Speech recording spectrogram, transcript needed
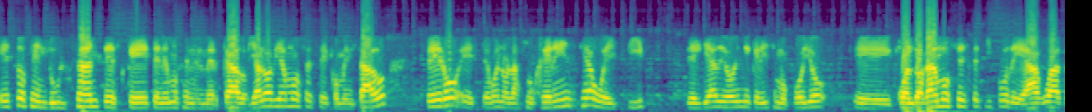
estos endulzantes que tenemos en el mercado. Ya lo habíamos este, comentado, pero este, bueno, la sugerencia o el tip del día de hoy, mi queridísimo pollo, eh, cuando hagamos este tipo de aguas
